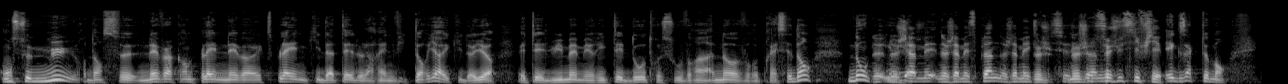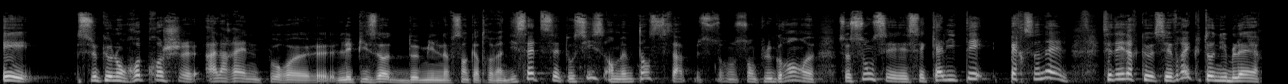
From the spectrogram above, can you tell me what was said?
On se mure dans ce Never Complain, Never Explain qui datait de la reine Victoria et qui d'ailleurs était lui-même hérité d'autres souverains à Hanovre précédents. Donc, ne, jamais, ne jamais se plaindre, ne jamais, se justifier. Exactement. Et ce que l'on reproche à la reine pour euh, l'épisode de 1997, c'est aussi en même temps son, plus grand, euh, ce sont ses, qualités personnelles. C'est-à-dire que c'est vrai que Tony Blair,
